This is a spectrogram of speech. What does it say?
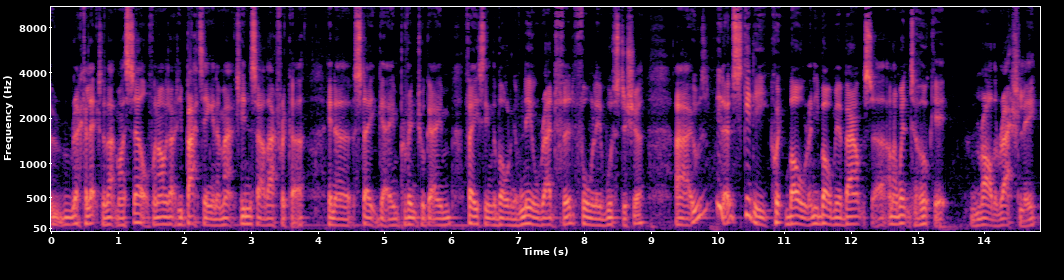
recollection of that myself when I was actually batting in a match in South Africa in a state game, provincial game, facing the bowling of Neil Radford, formerly of Worcestershire. Uh, it was, you know, skiddy, quick bowl, and he bowled me a bouncer, and I went to hook it rather rashly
